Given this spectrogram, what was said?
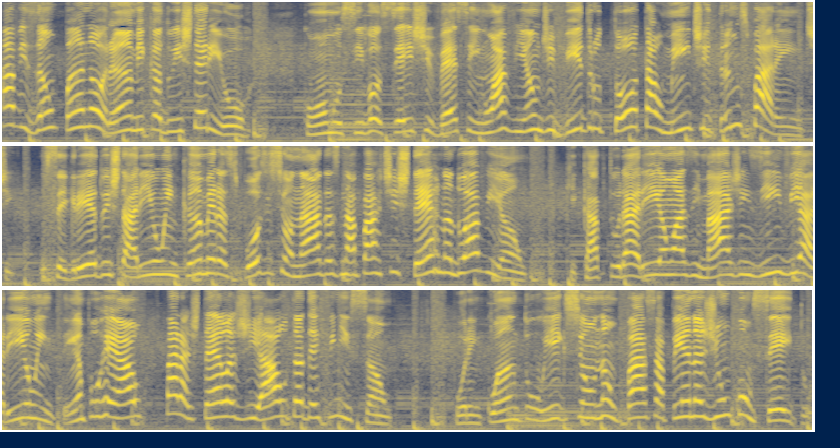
a visão panorâmica do exterior. Como se você estivesse em um avião de vidro totalmente transparente. O segredo estariam em câmeras posicionadas na parte externa do avião, que capturariam as imagens e enviariam em tempo real para as telas de alta definição. Por enquanto, o Ixion não passa apenas de um conceito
